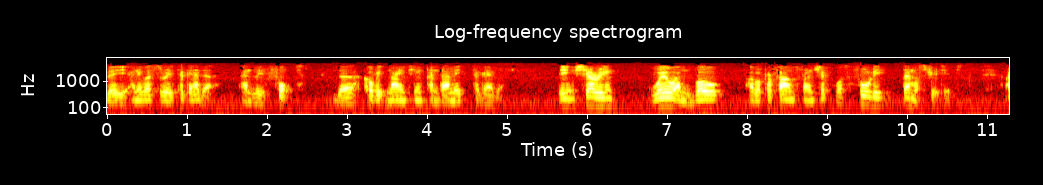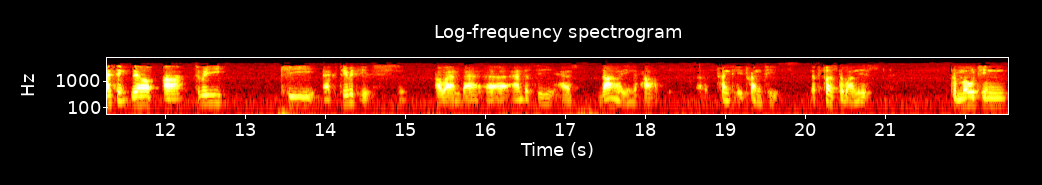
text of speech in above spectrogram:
the anniversary together, and we fought the COVID-19 pandemic together. In sharing will and woe, our profound friendship was fully demonstrated. I think there are three key activities our amb- uh, embassy has done in the past uh, 2020. The first one is promoting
